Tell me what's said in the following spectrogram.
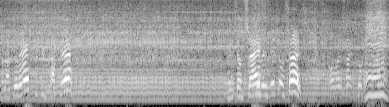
Temperatury przy tym czasie? 96. 96!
